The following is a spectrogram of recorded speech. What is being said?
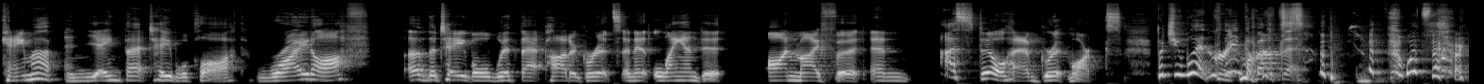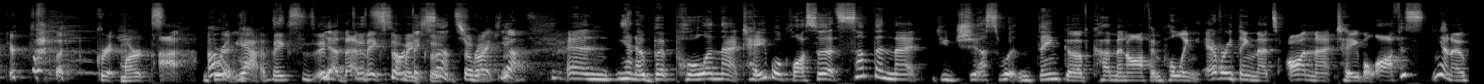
came up and yanked that tablecloth right off of the table with that pot of grits, and it landed on my foot. And I still have grit marks. But you wouldn't grit think marks. about that. What's that on your foot? Grit marks. Uh, grit oh, yeah, it makes it, yeah, that makes perfect makes sense, sense right? yeah, and you know, but pulling that tablecloth, so that's something that you just wouldn't think of coming off and pulling everything that's on that table off. It's you know,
